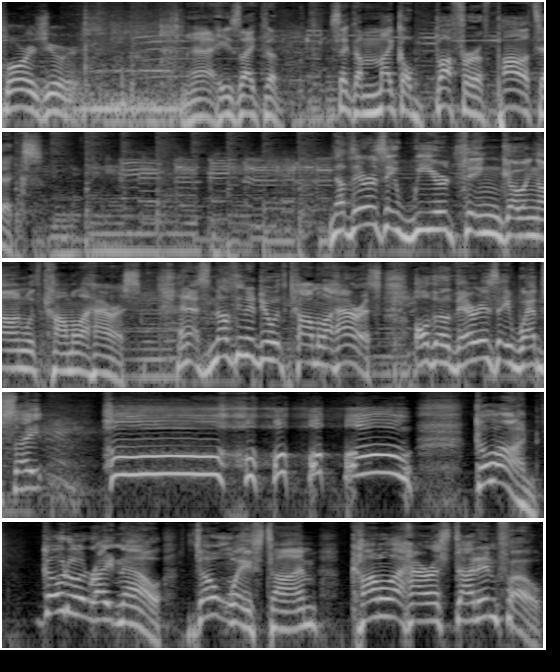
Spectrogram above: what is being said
floor is yours. Yeah, he's like the he's like the Michael Buffer of politics. Now there is a weird thing going on with Kamala Harris, and has nothing to do with Kamala Harris. Although there is a website. Oh, go on, go to it right now. Don't waste time. KamalaHarris.info.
